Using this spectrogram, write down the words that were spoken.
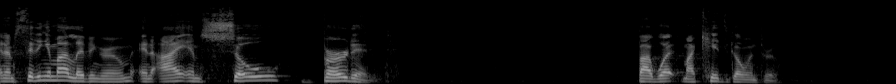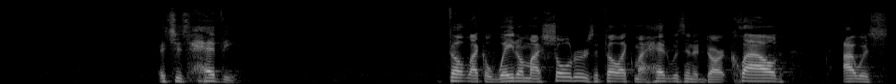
And I'm sitting in my living room, and I am so burdened by what my kid's going through. It's just heavy It felt like a weight on my shoulders. It felt like my head was in a dark cloud. I was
